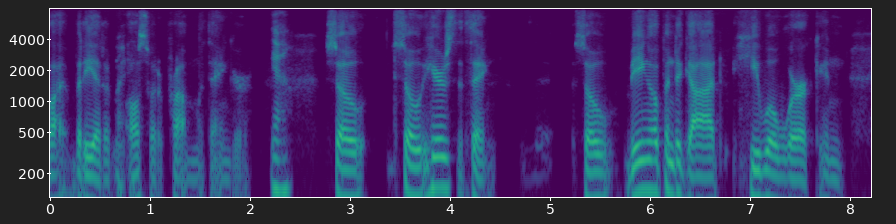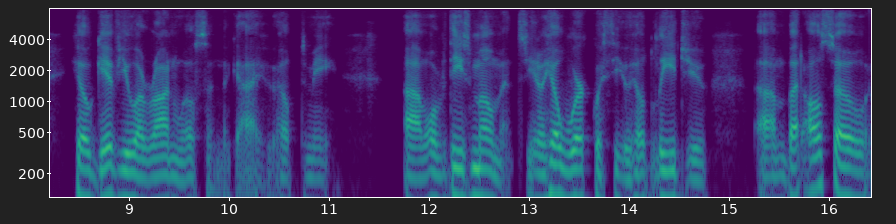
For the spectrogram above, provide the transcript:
life but he had a, Right. also had a problem with anger. Yeah. so so here's the thing. So being open to god he will work and he'll give you a ron wilson the guy who helped me um, over these moments you know he'll work with you he'll lead you um, but also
